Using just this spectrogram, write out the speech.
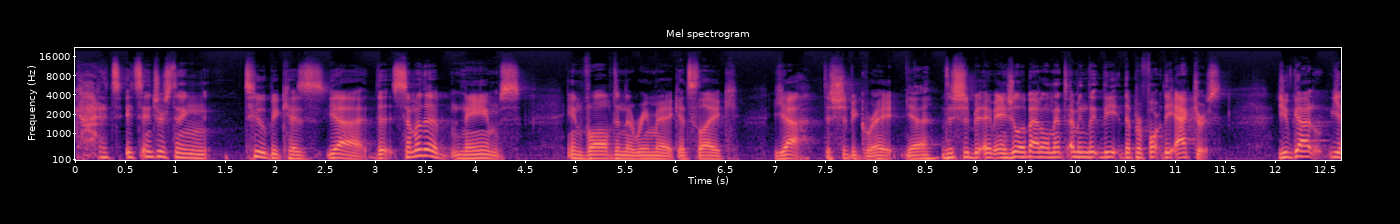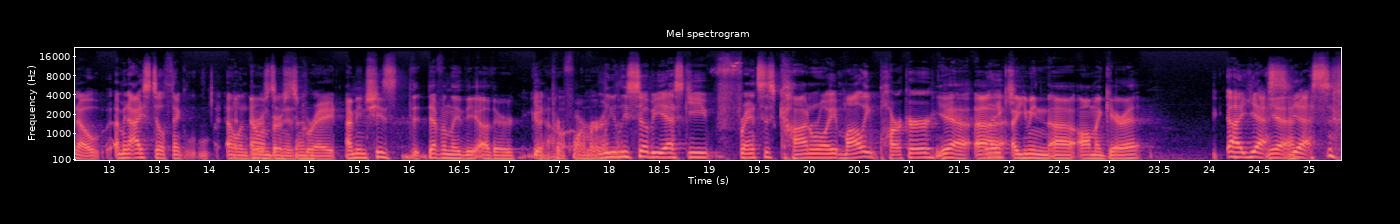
God, it's it's interesting too because yeah, the, some of the names involved in the remake, it's like, yeah, this should be great. Yeah. this should be I mean, Angelo Badalamenti. I mean, the the the, perform, the actors. You've got, you know, I mean, I still think Ellen Burstyn, is great. I mean, she's th- definitely the other good You know, performer. Leelee Sobieski, Frances Conroy, Molly Parker. yeah, uh, like, you mean uh, Alma Garrett? uh, yes, Yeah. yes.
